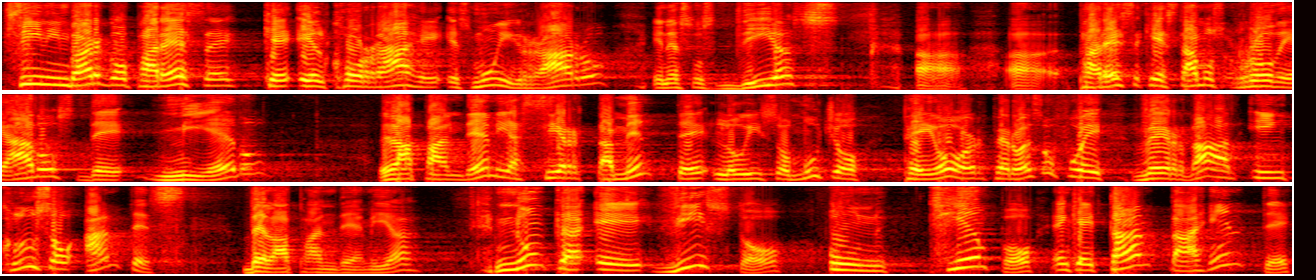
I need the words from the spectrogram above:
Sin embargo, parece que el coraje es muy raro en esos días. Ah, ah, parece que estamos rodeados de miedo. La pandemia ciertamente lo hizo mucho peor, pero eso fue verdad incluso antes de la pandemia. Nunca he visto un tiempo en que tanta gente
